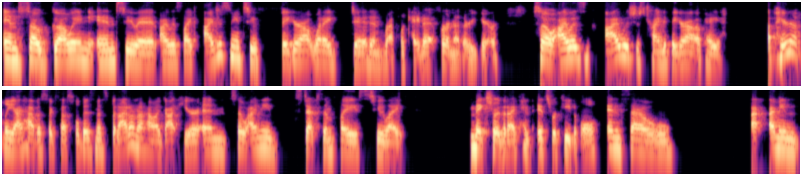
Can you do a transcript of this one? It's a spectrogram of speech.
And so going into it, I was like, I just need to figure out what I did and replicate it for another year. So I was I was just trying to figure out, okay, apparently I have a successful business, but I don't know how I got here. And so I need steps in place to like make sure that I can it's repeatable. And so I, I mean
